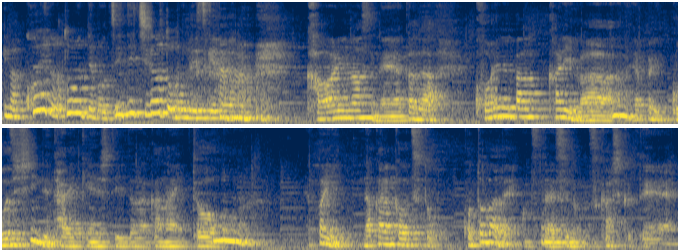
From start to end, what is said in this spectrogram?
今声のトーンでも全然違うと思うんですけど。変わりますね。ただこればっかりはうん。やっぱりご自身で体験していただかないと、うん。やっぱりなかなかちょっと言葉でお伝えするの難しくて、はい、やっ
